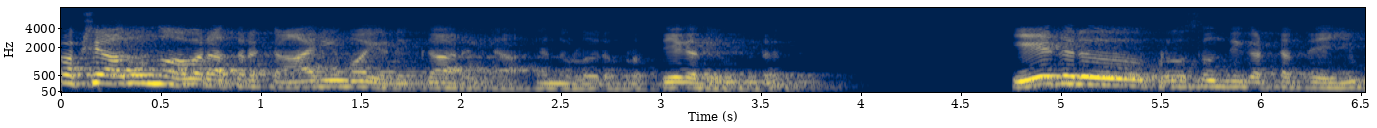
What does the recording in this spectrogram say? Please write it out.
പക്ഷെ അതൊന്നും അവർ അത്ര കാര്യമായി എടുക്കാറില്ല എന്നുള്ളൊരു പ്രത്യേകതയുണ്ട്. ഏതൊരു പ്രതിസന്ധി ഘട്ടത്തെയും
